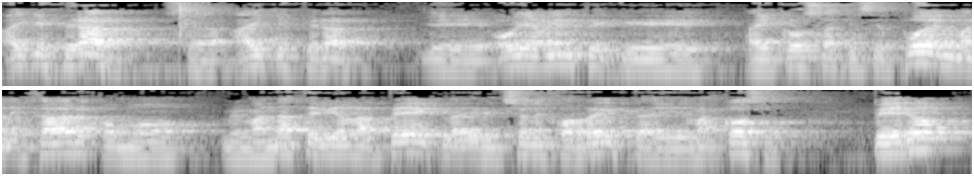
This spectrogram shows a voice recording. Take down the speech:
Hay que esperar, o sea, hay que esperar. Eh, obviamente que hay cosas que se pueden manejar como me mandaste bien la PEC, la dirección es correcta y demás cosas, pero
